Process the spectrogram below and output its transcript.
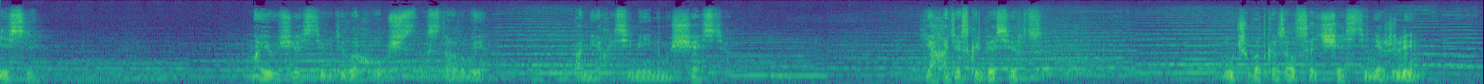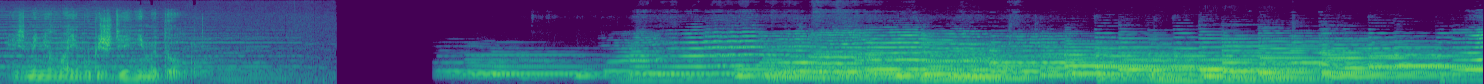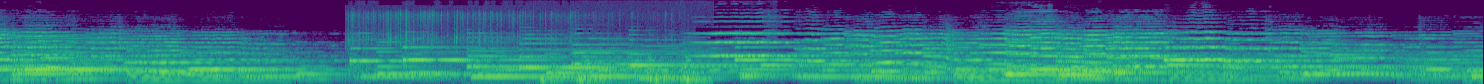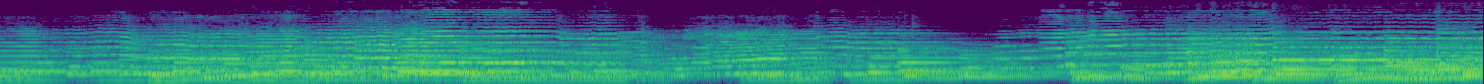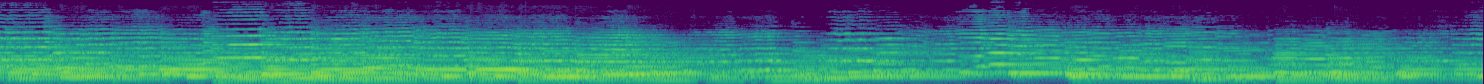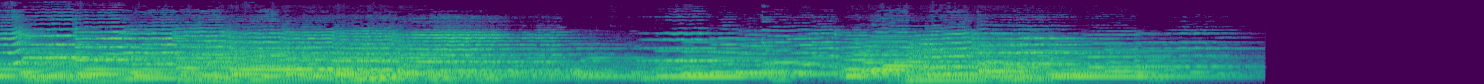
Если мое участие в делах общества стало бы помехой семейному счастью, я, хотя скрипя сердце, лучше бы отказался от счастья, нежели изменил моим убеждениям и долгу.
